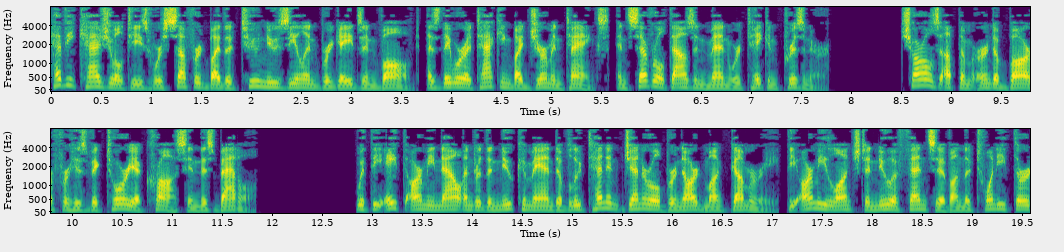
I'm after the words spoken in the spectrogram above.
Heavy casualties were suffered by the two New Zealand brigades involved, as they were attacking by German tanks, and several thousand men were taken prisoner. Charles Upham earned a bar for his Victoria Cross in this battle. With the Eighth Army now under the new command of Lieutenant General Bernard Montgomery, the Army launched a new offensive on 23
